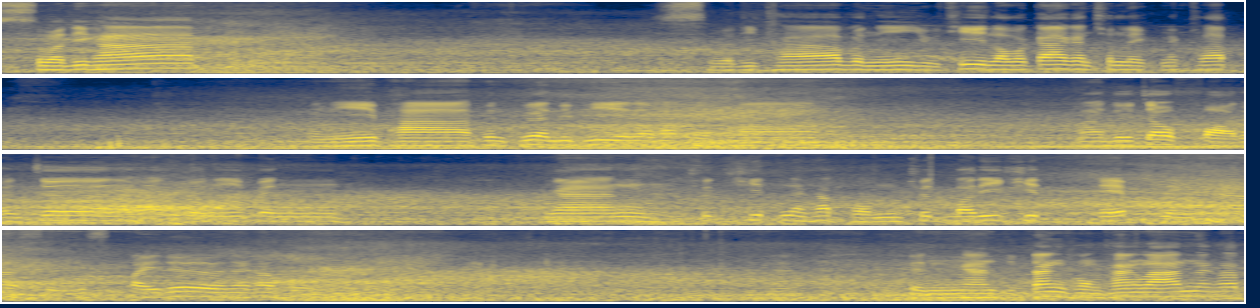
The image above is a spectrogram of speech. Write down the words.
สวัสดีครับ สวัสดีครับ วันนี้อยู่ที่ลาวาก้ากันชนเหล็กนะครับ วันนี้พาเพื่อนๆพี่ๆนะครับผมมามาดูเจ้า Ford Ranger นะครับ ตัวนี้เป็นงานชุดคิดนะครับผมชุดบอดี้คิด F150 Spider นะครับผมเป็นงานติดตั้งของทางร้านนะครับ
